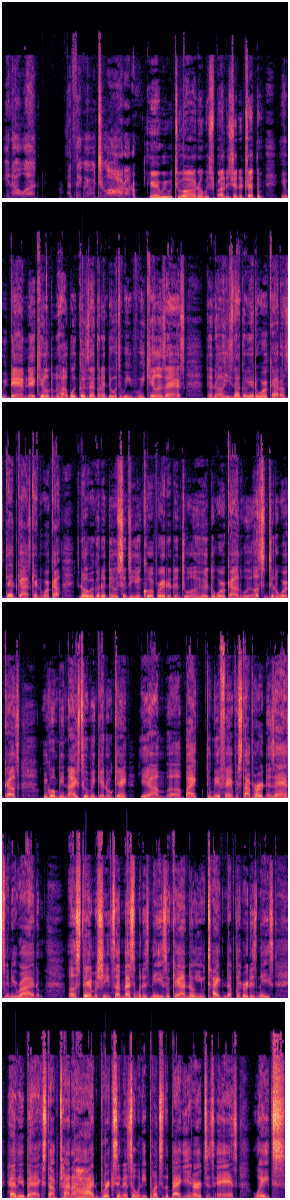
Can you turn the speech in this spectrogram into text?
you know what? I think we were too hard on him. Yeah, we were too hard on him. We probably shouldn't have tripped him. Yeah, we damn near killed him. How, what good's that to do? If we, we kill his ass, then uh, he's not to be able to work out. Us dead guys can't work out. You know what we're to do since he incorporated into uh, the workout, us into the workouts? We're to be nice to him again, okay? Yeah, I'm uh, bike. Do me a favor. Stop hurting his ass when you ride him. Uh, stair machine. Stop messing with his knees, okay? I know you tightened up to hurt his knees. Heavy bag. Stop trying to hide bricks in it so when he punches the bag, he hurts his hands. Weights.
